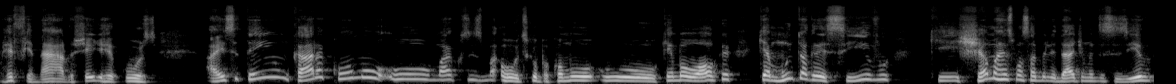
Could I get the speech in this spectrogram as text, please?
refinado, cheio de recursos. Aí você tem um cara como o Marcus Smart, oh, desculpa, como o Campbell Walker, que é muito agressivo, que chama a responsabilidade muito decisivo,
